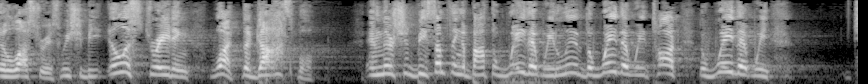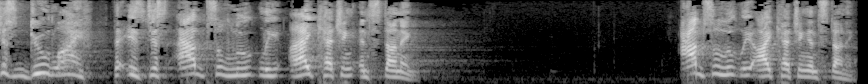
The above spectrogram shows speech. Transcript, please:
illustrious. We should be illustrating what? The gospel. And there should be something about the way that we live, the way that we talk, the way that we just do life that is just absolutely eye catching and stunning. Absolutely eye catching and stunning.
